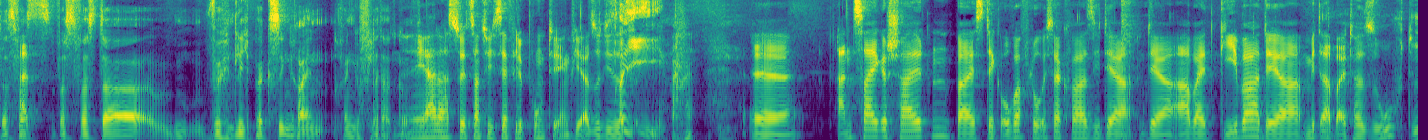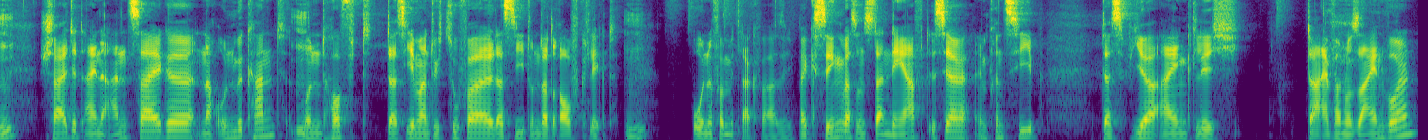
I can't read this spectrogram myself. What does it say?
das, was, was, was da ähm, wöchentlich bei Xing rein, reingeflattert kommt. Ja, da hast du jetzt natürlich sehr viele Punkte irgendwie. Also dieses äh, Anzeige schalten bei Stack Overflow ist ja quasi der, der Arbeitgeber, der Mitarbeiter sucht, schaltet eine Anzeige nach unbekannt und hofft, dass jemand durch Zufall das sieht und da draufklickt. Ohne Vermittler quasi. Bei Xing, was uns da nervt, ist ja im Prinzip, dass wir eigentlich da einfach nur sein wollen,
